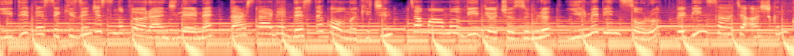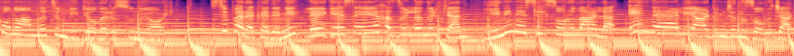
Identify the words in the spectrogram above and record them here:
7 ve 8. sınıf öğrencilerine derslerde destek olmak için tamamı video çözümlü 20 bin soru ve 1000 saate aşkın konu anlatım videoları sunuyor. Süper Akademi, LGS'ye hazırlanırken yeni nesil sorularla en değerli yardımcınız olacak.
